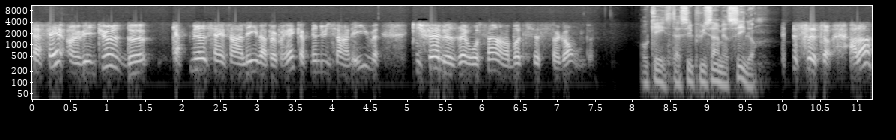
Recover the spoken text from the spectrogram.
Ça fait un véhicule de 4500 livres à peu près, 4800 livres, qui fait le 0-100 en bas de 6 secondes. OK, c'est assez puissant, merci, là. C'est ça. Alors,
